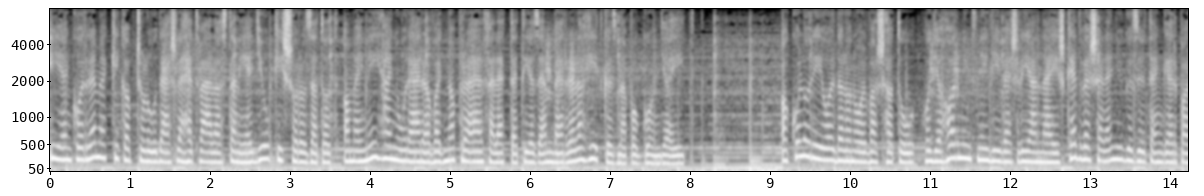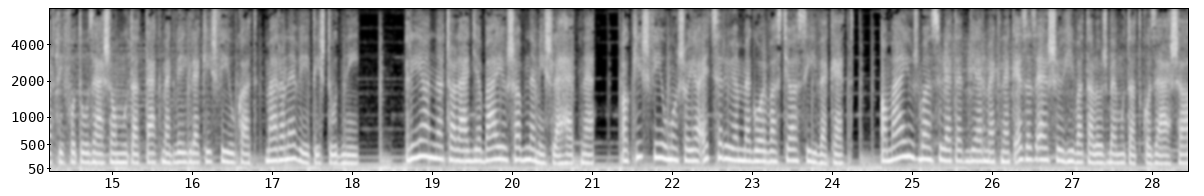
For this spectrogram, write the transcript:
Ilyenkor remek kikapcsolódás lehet választani egy jó kis sorozatot, amely néhány órára vagy napra elfeledteti az emberrel a hétköznapok gondjait. A Coloré oldalon olvasható, hogy a 34 éves Rihanna és kedvese lenyűgöző tengerparti fotózáson mutatták meg végre kisfiúkat, már a nevét is tudni. Rihanna családja bájosabb nem is lehetne. A kisfiú mosolya egyszerűen megolvasztja a szíveket. A májusban született gyermeknek ez az első hivatalos bemutatkozása.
